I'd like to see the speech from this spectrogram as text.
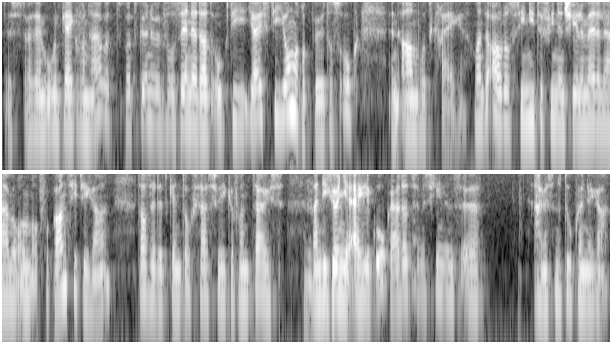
Dus daar zijn we ook aan het kijken van hè, wat, wat kunnen we verzinnen dat ook die, juist die jongere peuters ook een aanbod krijgen. Want de ouders die niet de financiële middelen hebben om op vakantie te gaan, daar zit het kind toch zes weken van thuis. Ja. En die gun je eigenlijk ook, hè, dat ze misschien eens uh, ergens naartoe kunnen gaan.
